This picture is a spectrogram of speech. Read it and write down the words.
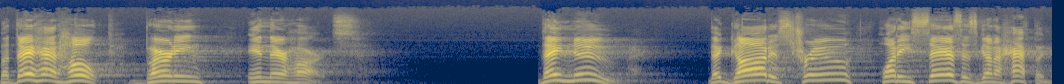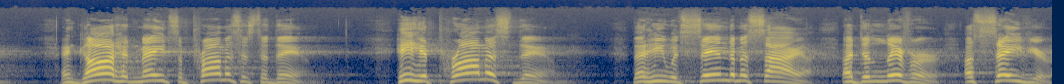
But they had hope burning in their hearts. They knew that God is true, what He says is going to happen. And God had made some promises to them. He had promised them that He would send a Messiah, a deliverer, a Savior.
